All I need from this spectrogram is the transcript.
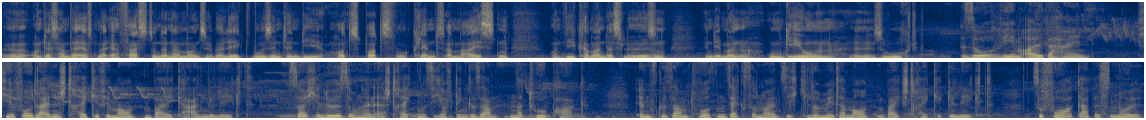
Äh, und das haben wir erstmal erfasst und dann haben wir uns überlegt, wo sind denn die Hotspots, wo klemmt es am meisten und wie kann man das lösen, indem man Umgehungen äh, sucht. So wie im Olgehain. Hier wurde eine Strecke für Mountainbiker angelegt. Solche Lösungen erstrecken sich auf den gesamten Naturpark. Insgesamt wurden 96 Kilometer Mountainbike-Strecke gelegt. Zuvor gab es null.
